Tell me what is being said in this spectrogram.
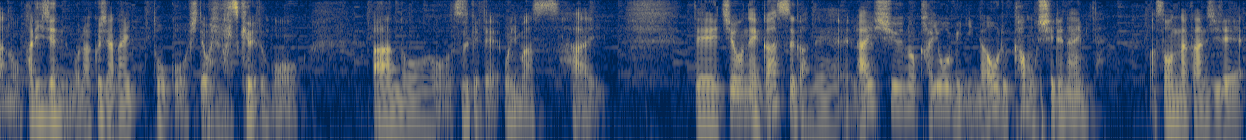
あの、パリジェンヌも楽じゃない投稿をしておりますけれども、あの、続けております。はい。で、一応ね、ガスがね、来週の火曜日に治るかもしれないみたいな。まあ、そんな感じで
